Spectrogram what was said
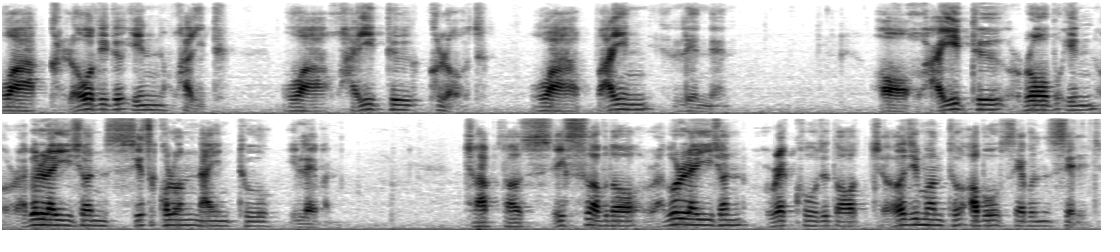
or clothed in white, or white clothes, or fine linen. A white robe in Revelation 6 colon 9 to 11. Chapter 6 of the Revelation records the judgment of seven seals,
